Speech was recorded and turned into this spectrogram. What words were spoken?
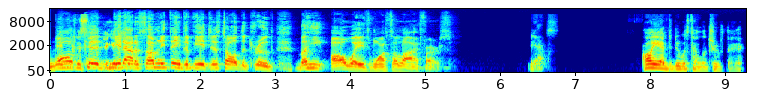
Walt can see could get out of so many things if he had just told the truth, but he always wants to lie first. Yes. All he had to do was tell the truth there.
